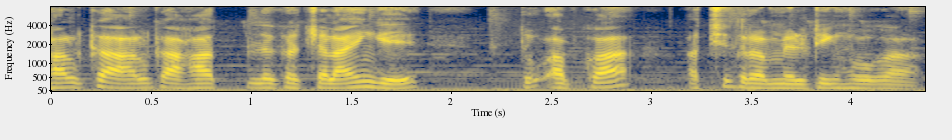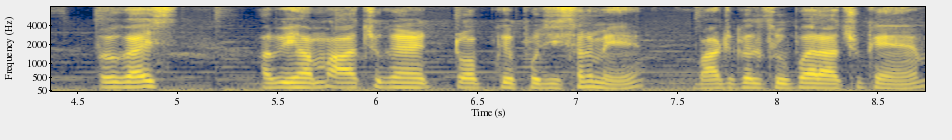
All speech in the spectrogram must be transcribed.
हल्का हल्का हाथ लेकर चलाएँगे तो आपका अच्छी तरह मेल्टिंग होगा। और गाइस अभी हम आ चुके हैं टॉप के पोजीशन में। पार्टिकल से ऊपर आ चुके हैं।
